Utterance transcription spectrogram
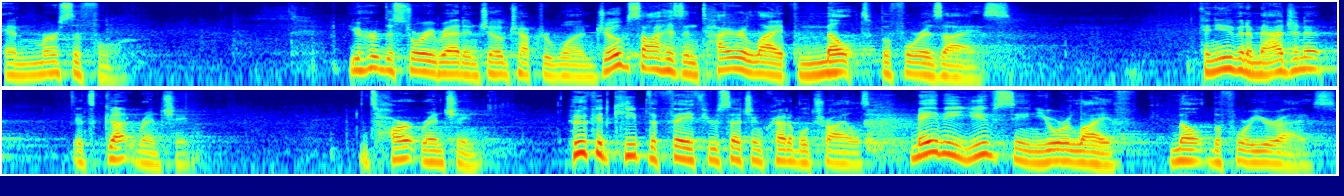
and merciful. You heard the story read in Job chapter 1. Job saw his entire life melt before his eyes. Can you even imagine it? It's gut wrenching, it's heart wrenching. Who could keep the faith through such incredible trials? Maybe you've seen your life melt before your eyes,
